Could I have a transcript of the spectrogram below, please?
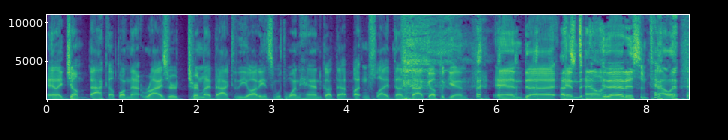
And I jumped back up on that riser turned my back to the audience and with one hand got that button fly done back up again. And uh, and talent. that is some talent.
